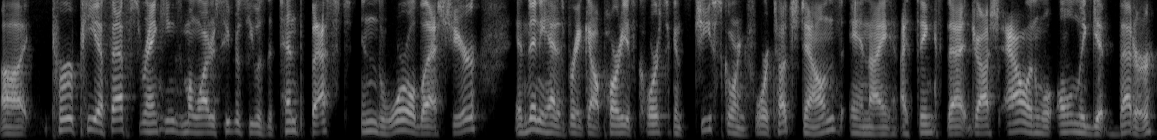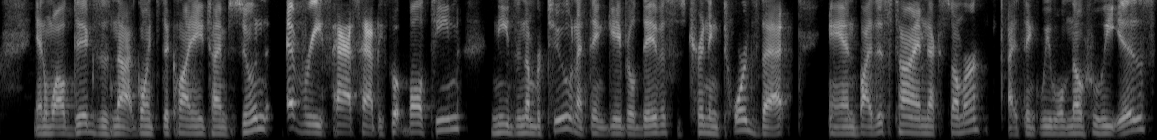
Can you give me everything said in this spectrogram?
Uh, per PFF's rankings among wide receivers, he was the 10th best in the world last year. And then he had his breakout party, of course, against the Chiefs, scoring four touchdowns. And I, I think that Josh Allen will only get better. And while Diggs is not going to decline anytime soon, every pass happy football team needs a number two. And I think Gabriel Davis is trending towards that. And by this time next summer, I think we will know who he is.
